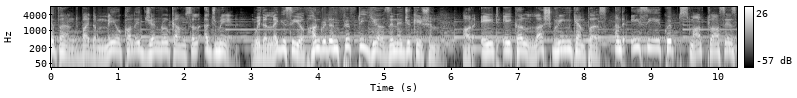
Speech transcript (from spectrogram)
governed by the Mayo College General Council Ajmer, with a legacy of 150 years in education. Our 8 acre lush green campus and AC equipped smart classes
